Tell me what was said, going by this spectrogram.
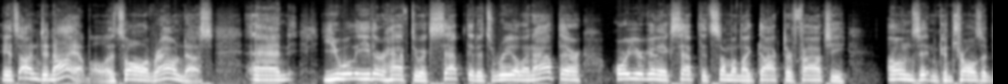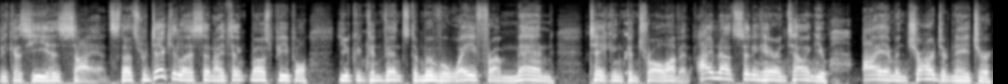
it's undeniable. It's all around us. And you will either have to accept that it's real and out there, or you're going to accept that someone like Dr. Fauci owns it and controls it because he is science. That's ridiculous. And I think most people you can convince to move away from men taking control of it. I'm not sitting here and telling you I am in charge of nature.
